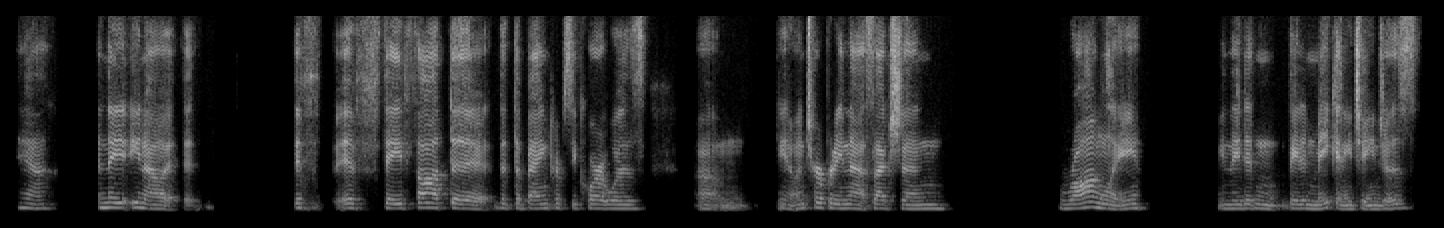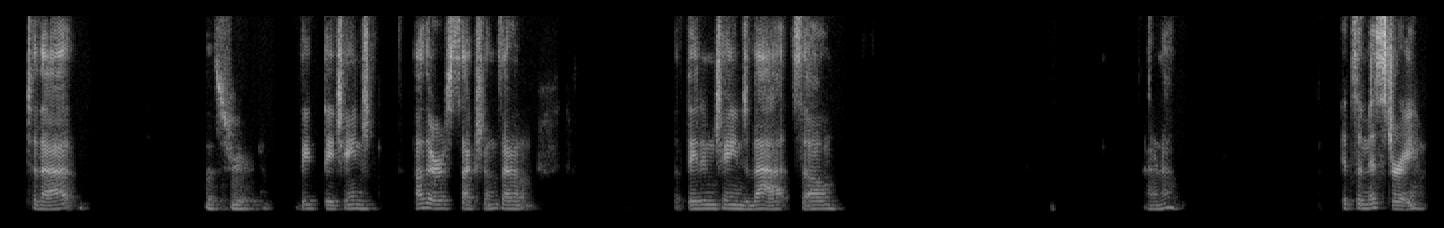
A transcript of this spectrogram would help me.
Yeah, and they, you know, if if they thought that that the bankruptcy court was, um, you know, interpreting that section wrongly, I mean, they didn't they didn't make any changes to that. That's true. They they changed other sections. I don't, but they didn't change that. So I don't know. It's a mystery.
